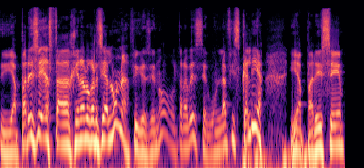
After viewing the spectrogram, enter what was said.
Y aparece hasta Genaro García Luna, fíjese, ¿no? Otra vez, según la fiscalía. Y aparece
